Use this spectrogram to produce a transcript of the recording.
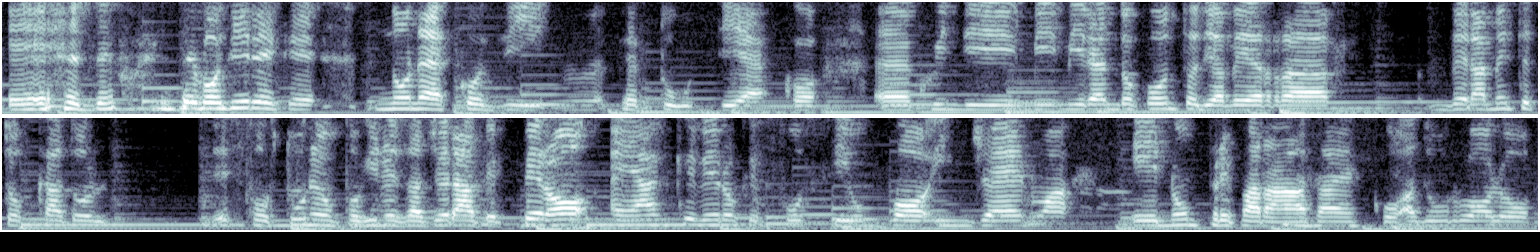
e devo, devo, dire che non è così mm, per tutti, ecco, eh, quindi mi, mi rendo conto di aver veramente toccato sfortune un pochino esagerate, però è anche vero che fossi un po' ingenua e non preparata ecco, ad un ruolo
